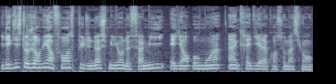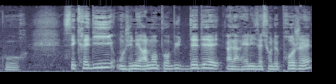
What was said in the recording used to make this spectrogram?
Il existe aujourd'hui en France plus de 9 millions de familles ayant au moins un crédit à la consommation en cours. Ces crédits ont généralement pour but d'aider à la réalisation de projets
